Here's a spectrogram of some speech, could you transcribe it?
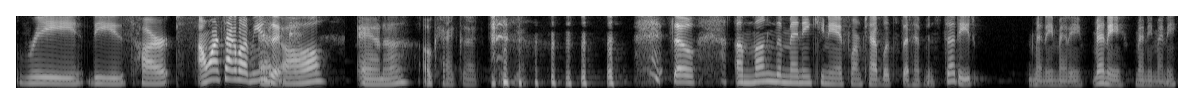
re these harps I want to talk about music. all, Anna. Okay, good. Thank you. so, among the many cuneiform tablets that have been studied, many, many, many, many, many,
